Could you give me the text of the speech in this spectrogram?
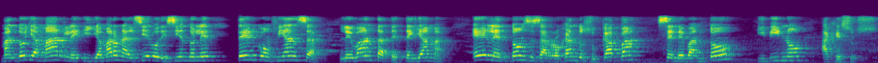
mandó llamarle y llamaron al ciego diciéndole, ten confianza, levántate, te llama. Él entonces, arrojando su capa, se levantó y vino a Jesús.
